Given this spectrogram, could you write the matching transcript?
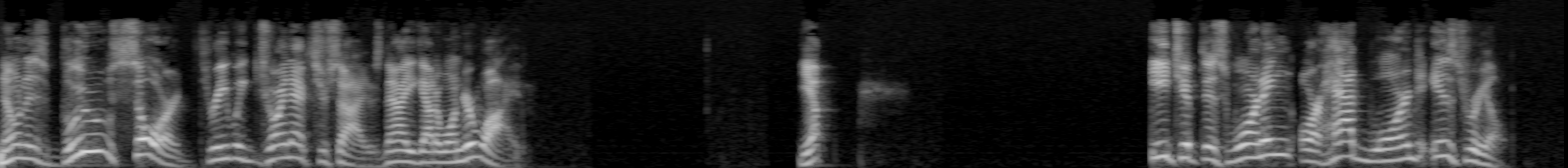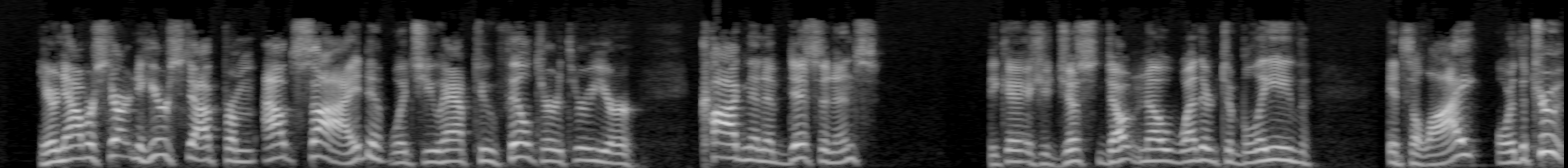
known as Blue Sword, three week joint exercise. Now you got to wonder why. Yep. Egypt is warning or had warned Israel. Here now we're starting to hear stuff from outside, which you have to filter through your cognitive dissonance because you just don't know whether to believe it's a lie or the truth.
